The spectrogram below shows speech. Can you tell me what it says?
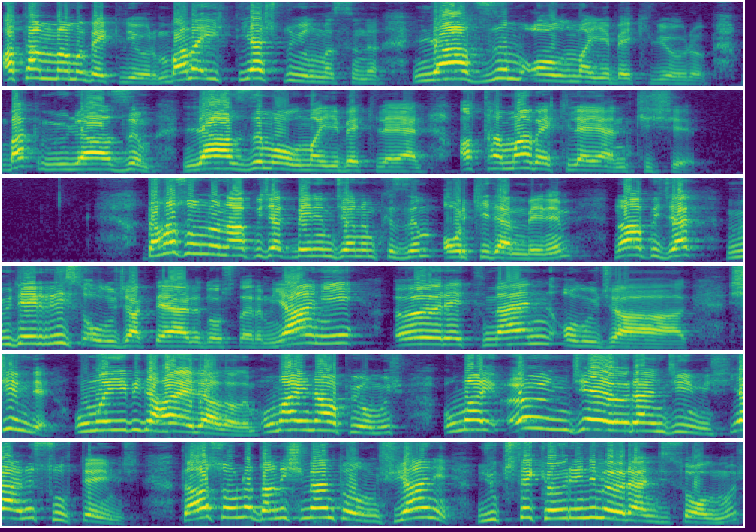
Atanmamı bekliyorum. Bana ihtiyaç duyulmasını, lazım olmayı bekliyorum. Bak mülazım, lazım olmayı bekleyen, atama bekleyen kişi. Daha sonra ne yapacak benim canım kızım? Orkidem benim. ne yapacak? Müderris olacak değerli dostlarım. Yani öğretmen olacak. Şimdi Umay'ı bir daha ele alalım. Umay ne yapıyormuş? Umay önce öğrenciymiş. Yani suhteymiş. Daha sonra danışment olmuş. Yani yüksek öğrenim öğrencisi olmuş.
